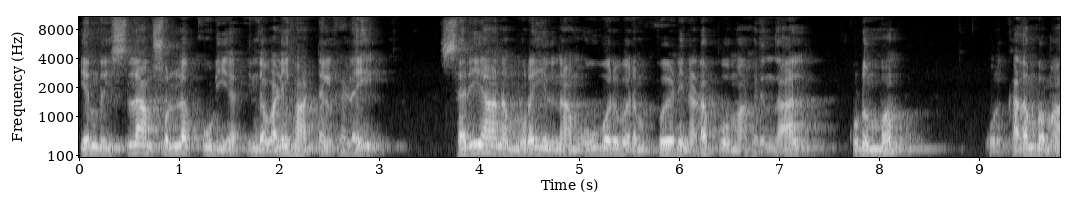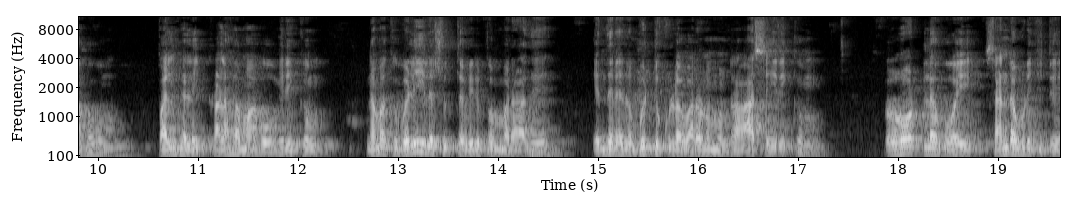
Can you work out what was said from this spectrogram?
என்று இஸ்லாம் சொல்லக்கூடிய இந்த வழிகாட்டல்களை சரியான முறையில் நாம் ஒவ்வொருவரும் பேணி நடப்போமாக இருந்தால் குடும்பம் ஒரு கதம்பமாகவும் பல்கலைக்கழகமாகவும் இருக்கும். நமக்கு வெளியில் சுத்த விருப்பம் வராது. எந்த நேரம் வீட்டுக்குள்ளே வரணும் என்ற ஆசை இருக்கும். ரோட்டில் போய் சண்டை பிடிச்சிட்டு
